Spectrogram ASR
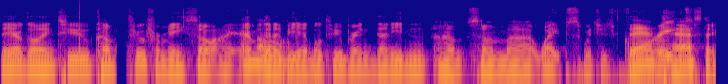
they are going to come through for me. So I am going to Oh. be able to bring Dunedin um, some uh, wipes, which is great. Fantastic.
